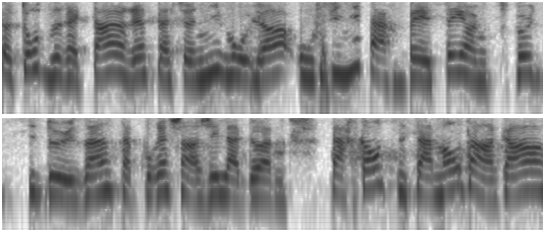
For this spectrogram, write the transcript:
le taux directeur reste à ce niveau-là ou finit par baisser un petit peu d'ici deux ans, ça pourrait changer la donne. Par contre, si ça monte encore,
